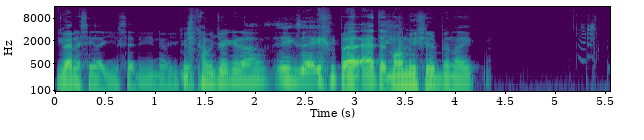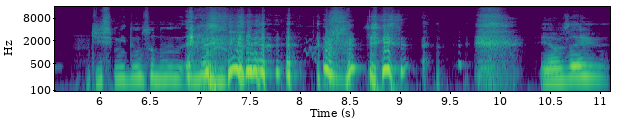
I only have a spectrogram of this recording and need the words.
You gotta say like you said it. You know, you can come and drink it off. exactly. But at the moment, you should have been like, Did you see me doing something? you know what I'm saying?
